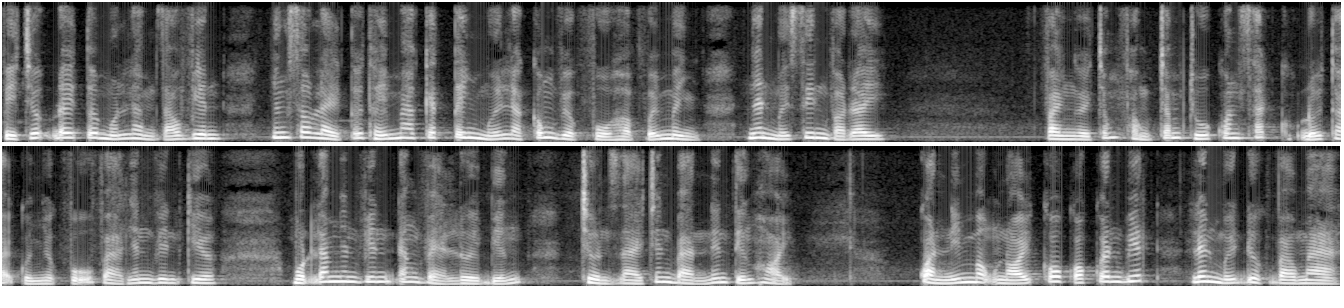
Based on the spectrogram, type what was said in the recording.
vì trước đây tôi muốn làm giáo viên, nhưng sau này tôi thấy marketing mới là công việc phù hợp với mình nên mới xin vào đây. Vài người trong phòng chăm chú quan sát cuộc đối thoại của Nhược Vũ và nhân viên kia. Một nam nhân viên đang vẻ lười biếng, trườn dài trên bàn nên tiếng hỏi. Quản lý mộng nói cô có quen biết nên mới được vào mà.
